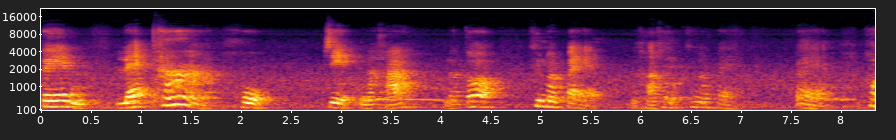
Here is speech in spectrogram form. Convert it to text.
เป็นและห้าหกเจ็ดนะคะ แล้วก็ขึ้นมาแปดนะคะขึ้นมาแปดแปดพอ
